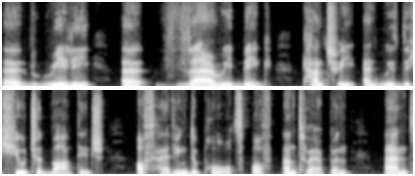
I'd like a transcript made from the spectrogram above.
really a very big country and with the huge advantage of having the ports of Antwerp and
